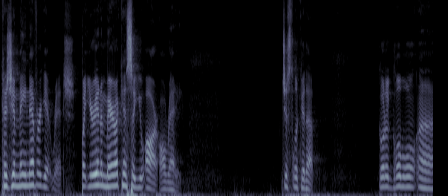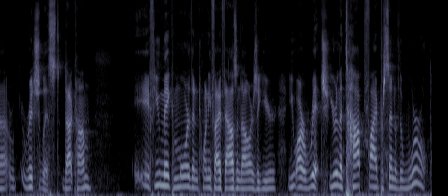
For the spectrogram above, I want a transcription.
Because you may never get rich, but you're in America, so you are already. Just look it up. Go to globalrichlist.com. Uh, if you make more than $25,000 a year, you are rich. You're in the top 5% of the world.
